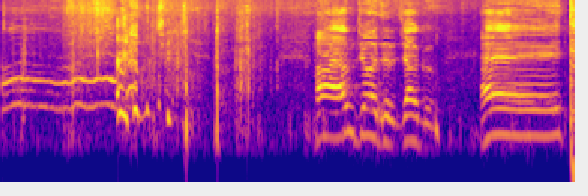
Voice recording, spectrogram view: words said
Hi, I'm George of the Jungle. 哎.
